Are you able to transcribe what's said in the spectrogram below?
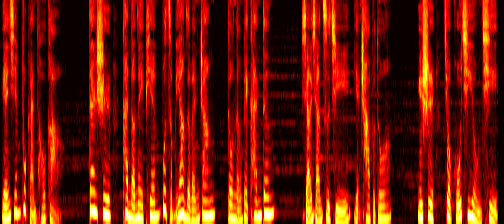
原先不敢投稿，但是看到那篇不怎么样的文章都能被刊登，想想自己也差不多，于是就鼓起勇气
